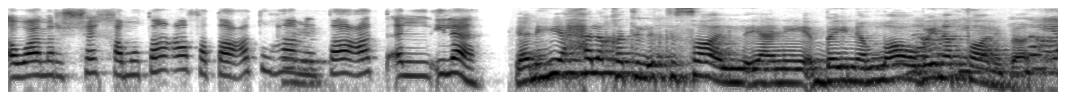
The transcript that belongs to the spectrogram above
أوامر الشيخة مطاعة فطاعتها من طاعة الإله. يعني هي حلقة الاتصال يعني بين الله وبين الطالبات هي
